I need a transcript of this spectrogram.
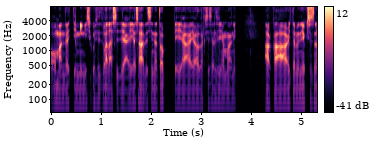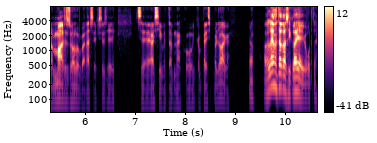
omandati mingisuguseid varasid ja, ja saadi sinna toppi ja, ja ollakse seal siiamaani. aga ütleme, niisuguses normaalses olukorras, eks ju, see, see asi võtab nagu ikka päris palju aega. jah, aga lähme tagasi Kaie juurde.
